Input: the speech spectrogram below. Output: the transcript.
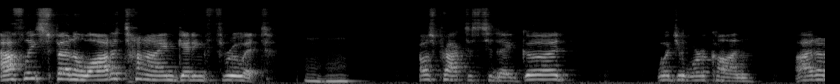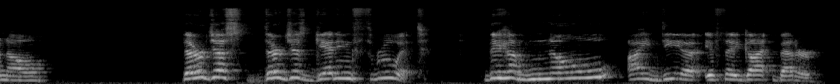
Athletes spend a lot of time getting through it. Mm-hmm. How was practice today? Good. What'd you work on? I don't know. They're just they're just getting through it they have no idea if they got better.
